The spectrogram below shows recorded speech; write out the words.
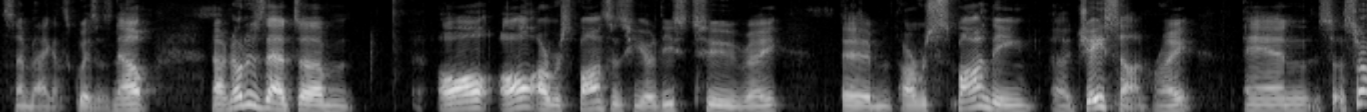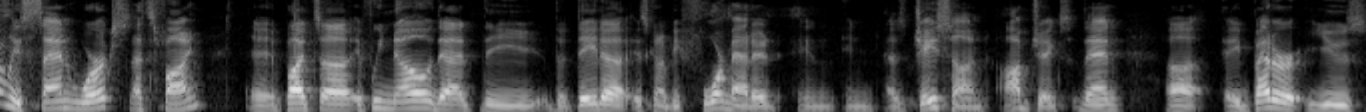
send back as quizzes. Now, now notice that um, all all our responses here, these two, right? Um, are responding uh, JSON, right? And so certainly send works, that's fine. Uh, but uh, if we know that the, the data is going to be formatted in, in as JSON objects, then uh, a better use,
